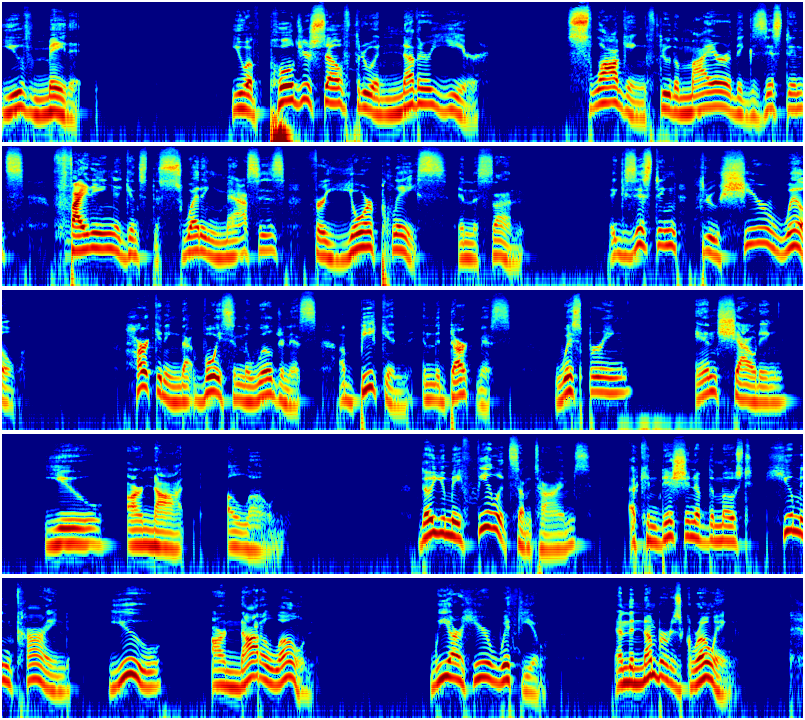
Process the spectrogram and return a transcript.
you've made it. You have pulled yourself through another year, slogging through the mire of existence, fighting against the sweating masses for your place in the sun, existing through sheer will, hearkening that voice in the wilderness, a beacon in the darkness, whispering and shouting, You are not alone. Though you may feel it sometimes, a condition of the most human kind, you are not alone. We are here with you, and the number is growing.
